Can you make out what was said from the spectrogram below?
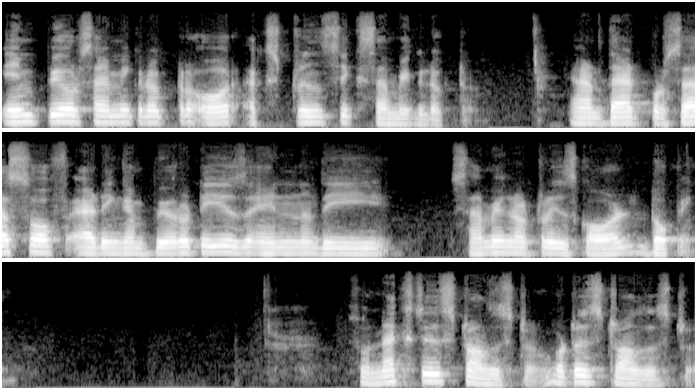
impure semiconductor or extrinsic semiconductor and that process of adding impurities in the semiconductor is called doping so next is transistor what is transistor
